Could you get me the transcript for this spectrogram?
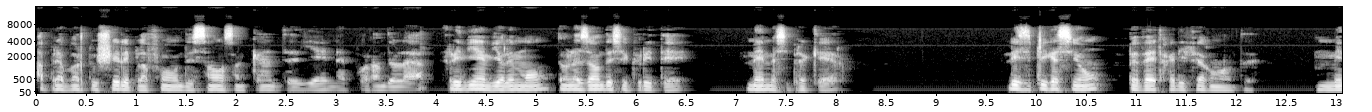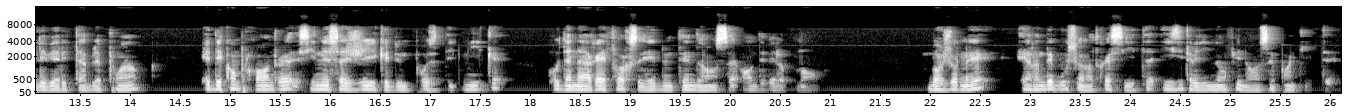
après avoir touché les plafonds de 150 yens pour un dollar, revient violemment dans la zone de sécurité, même si précaire. Les explications peuvent être différentes, mais le véritable point est de comprendre s'il ne s'agit que d'une pause technique ou d'un arrêt forcé d'une tendance en développement. Bonne journée et rendez-vous sur notre site easytradingfinance.it.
